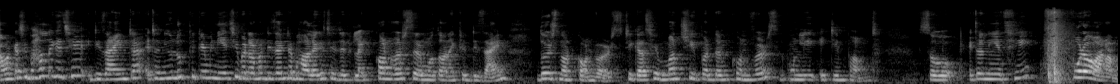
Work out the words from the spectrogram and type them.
আমার কাছে ভালো লেগেছে ডিজাইনটা। এটা নিউ লুক থেকে আমি নিয়েছি বাট আমার ডিজাইনটা ভালো লেগেছে যেটা লাইক কনভার্সের মতো অনেকটা ডিজাইন দো ইটস নট কনভার্স ঠিক আছে? Much cheaper than Converse only eighteen pound so এটা নিয়েছি পরেও আরাম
